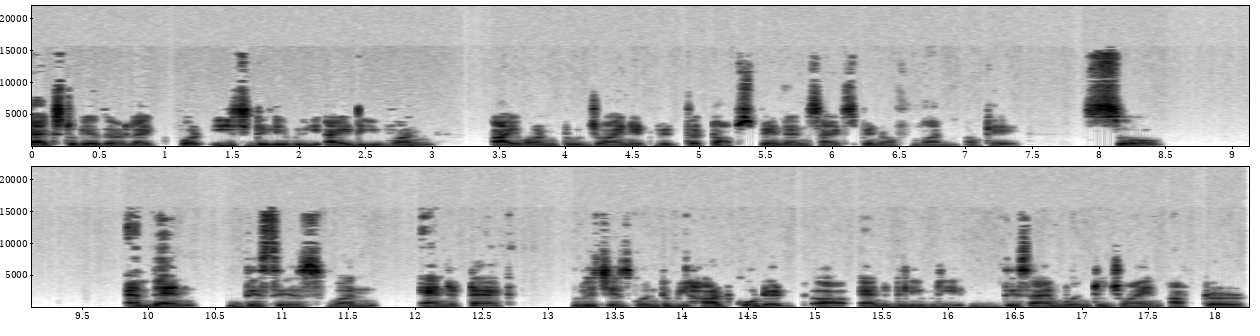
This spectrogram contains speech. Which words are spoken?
tags together. Like for each delivery id 1 i want to join it with the top spin and side spin of 1 okay? So and then this is one end tag which is going to be hard coded uh, end delivery this i am going to join after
